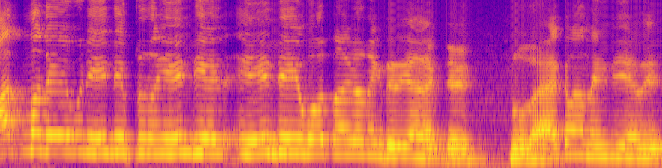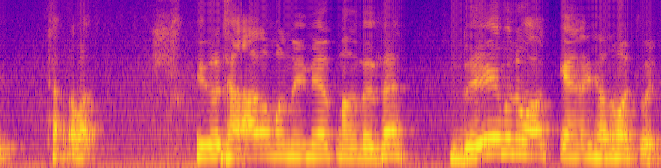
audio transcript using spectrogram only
ఆత్మదేవుడు ఏం చెప్తున్నా ఏం చేయ ఏం చేయబోతున్నాడో నీకు తెలియాలంటే నువ్వు లేఖనాన్ని ఏం చేయాలి? చదవాలి ఈరోజు చాలామంది ఏం చేస్తున్నాను తెలుసా? దేవుని వాక్యాన్ని చదవట్లేదు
